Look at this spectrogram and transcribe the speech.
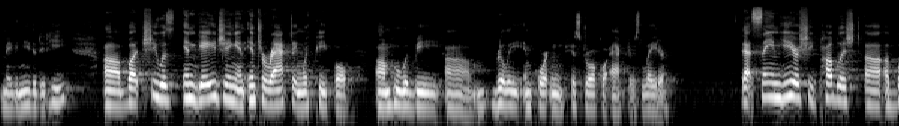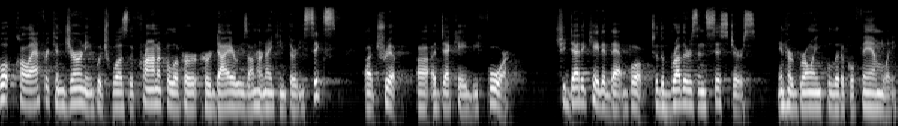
maybe neither did he. Uh, but she was engaging and interacting with people um, who would be um, really important historical actors later. That same year, she published uh, a book called African Journey, which was the chronicle of her, her diaries on her 1936 uh, trip uh, a decade before. She dedicated that book to the brothers and sisters in her growing political family.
